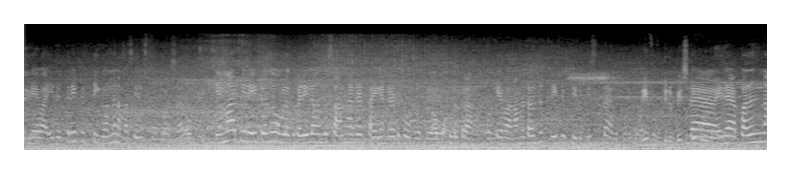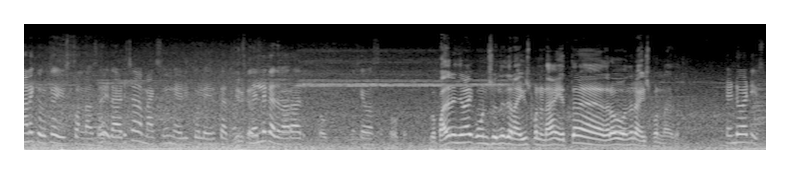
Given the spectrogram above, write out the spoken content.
ஓகேவா இது த்ரீ ஃபிஃப்டிக்கு வந்து நம்ம சேல்ஸ் பண்ணுறோம் சார் எம்ஆர்பி ரேட் வந்து உங்களுக்கு வெளியில் வந்து செவன் ஹண்ட்ரட் ஃபைவ் ஹண்ட்ரடுக்கு உங்களுக்கு கொடுக்குறாங்க. ஓகேவா நம்மள்ட்ட வந்து த்ரீ ஃபிஃப்டி ருபீஸ் தான் இது கொடுக்குறோம் த்ரீ ஃபிஃப்டி ருபீஸ் இதை பதினஞ்சு நாளைக்கு ஒருக்க யூஸ் பண்ணலாம் சார் இதை அடித்தா மேக்ஸிமம் எலிக்குள்ள இருக்காது. ஸ்மெல்லுக்கு அது வராது. ஓகேவா சார் ஓகே இப்போ பதினஞ்சு நாளைக்கு ஒன்ஸ் வந்து இதை நான் யூஸ் பண்ணேன்னா எத்தனை தடவை வந்து நான் யூஸ் பண்ணலாம் இது? ரெண்டு வாட்டி யூஸ்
